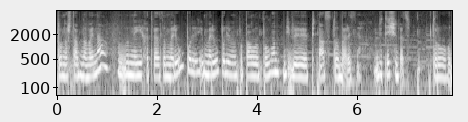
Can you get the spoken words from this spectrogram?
повноштабна війна, вони їх відвезли в Маріуполь, і в Маріуполі він попав в полон 15 березня 2022 року.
